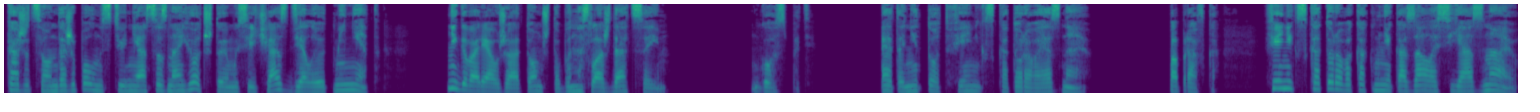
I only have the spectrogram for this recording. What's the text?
Кажется, он даже полностью не осознает, что ему сейчас делают минет. не говоря уже о том, чтобы наслаждаться им. Господи, это не тот Феникс, которого я знаю. Поправка. Феникс, которого, как мне казалось, я знаю,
